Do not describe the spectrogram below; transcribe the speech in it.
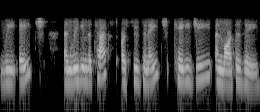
Lee H., and reading the text are Susan H., Katie G., and Martha Z.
